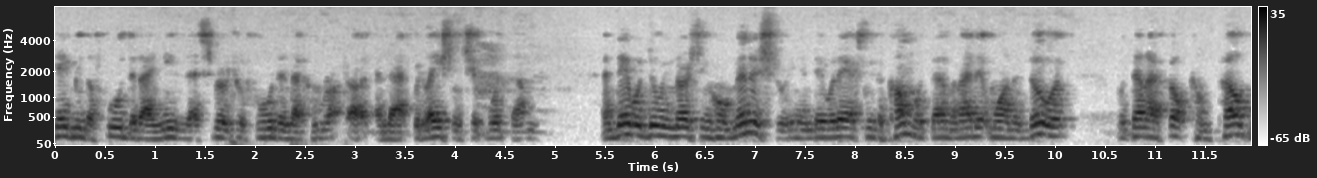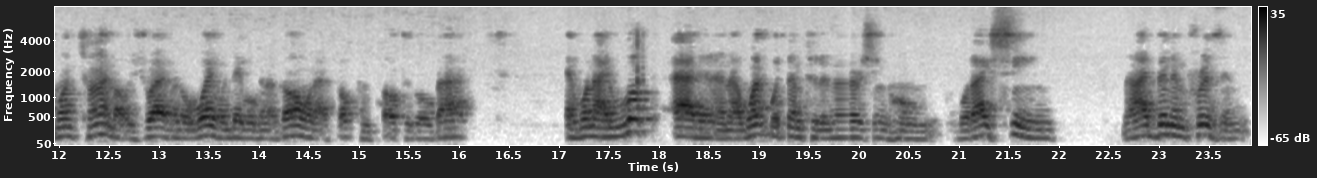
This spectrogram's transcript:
gave me the food that I needed, that spiritual food and that, uh, and that relationship with them. And they were doing nursing home ministry and they would ask me to come with them and I didn't want to do it. But then I felt compelled one time I was driving away when they were going to go and I felt compelled to go back. And when I looked at it and I went with them to the nursing home, what I seen, now I've been in prison,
